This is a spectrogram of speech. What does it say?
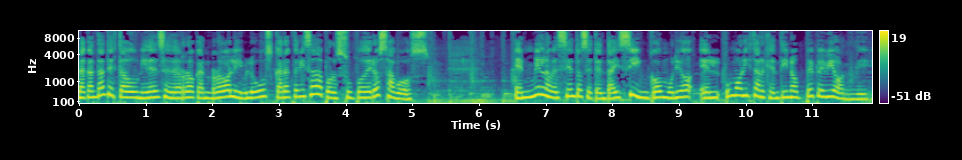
la cantante estadounidense de rock and roll y blues caracterizada por su poderosa voz. En 1975 murió el humorista argentino Pepe Biondi,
